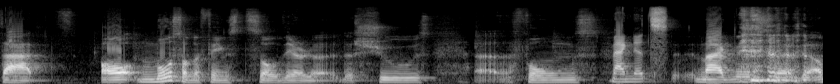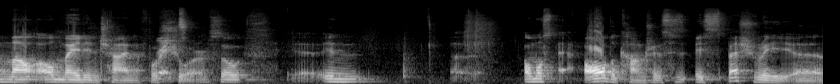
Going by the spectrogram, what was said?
that all most of the things sold there, the, the shoes, uh, phones, Magnets. magnets, uh, the amount all made in China for Right. sure. So, uh, in uh, almost all the countries, especially uh,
